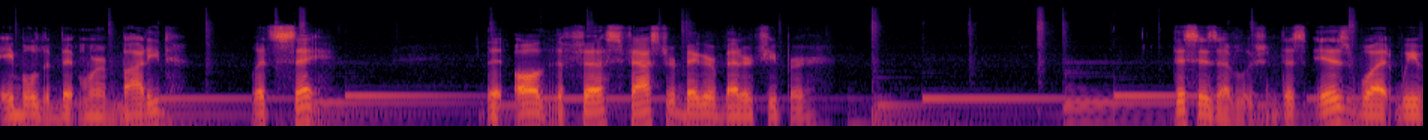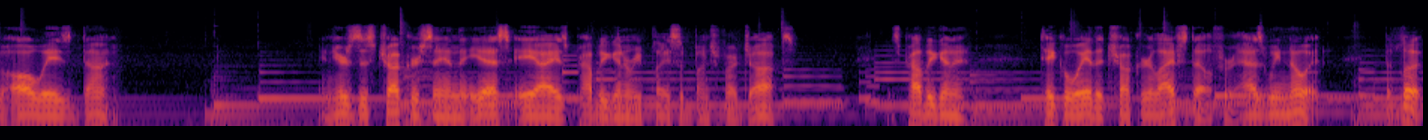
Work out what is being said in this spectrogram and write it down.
able, a bit more bodied. Let's say that all the fast, faster, bigger, better, cheaper. This is evolution. This is what we've always done. And here's this trucker saying that yes, AI is probably going to replace a bunch of our jobs. It's probably going to take away the trucker lifestyle for as we know it. But look,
